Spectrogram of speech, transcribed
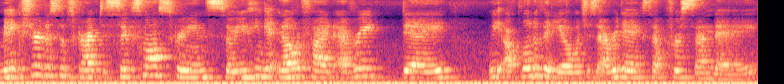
Make sure to subscribe to Six Small Screens so you can get notified every day we upload a video, which is every day except for Sunday.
